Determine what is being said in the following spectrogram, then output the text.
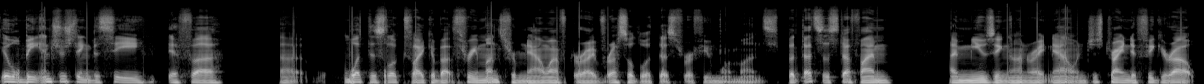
it will be interesting to see if uh, uh, what this looks like about three months from now after I've wrestled with this for a few more months. But that's the stuff I'm I'm musing on right now and just trying to figure out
